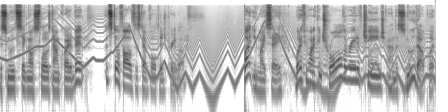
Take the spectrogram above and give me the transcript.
the smooth signal slows down quite a bit, but still follows the step voltage pretty well. But you might say, what if you want to control the rate of change on the smooth output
